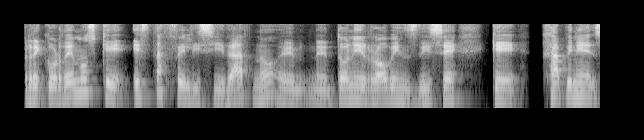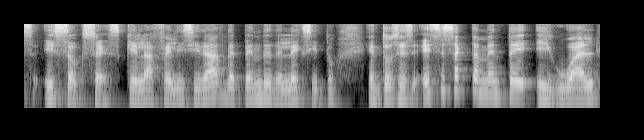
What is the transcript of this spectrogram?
Recordemos que esta felicidad, ¿no? Eh, eh, Tony Robbins dice que Happiness is success, que la felicidad depende del éxito. Entonces, es exactamente igual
